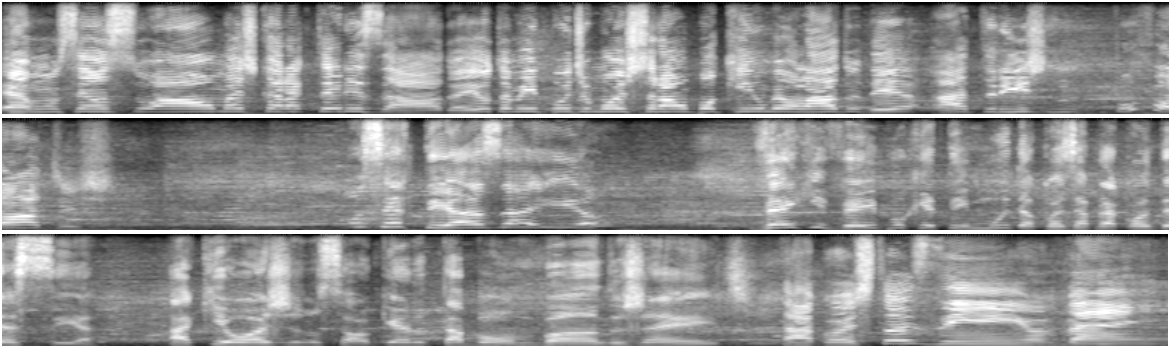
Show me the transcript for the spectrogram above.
é um sensual, mas caracterizado. Aí eu também pude mostrar um pouquinho o meu lado de atriz por fotos. Com certeza, e vem que vem, porque tem muita coisa para acontecer. aqui hoje no Salgueiro tá bombando, gente. Tá gostosinho, vem.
